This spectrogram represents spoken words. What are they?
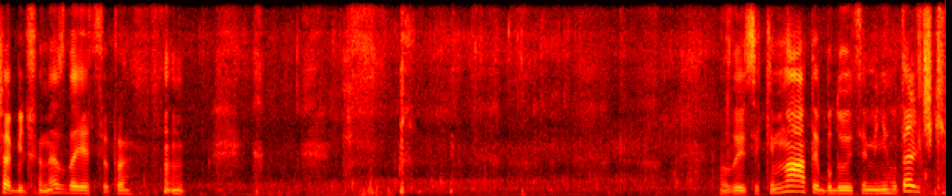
Ще більше не здається, то. Здаються кімнати, будуються міні-готельчики.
